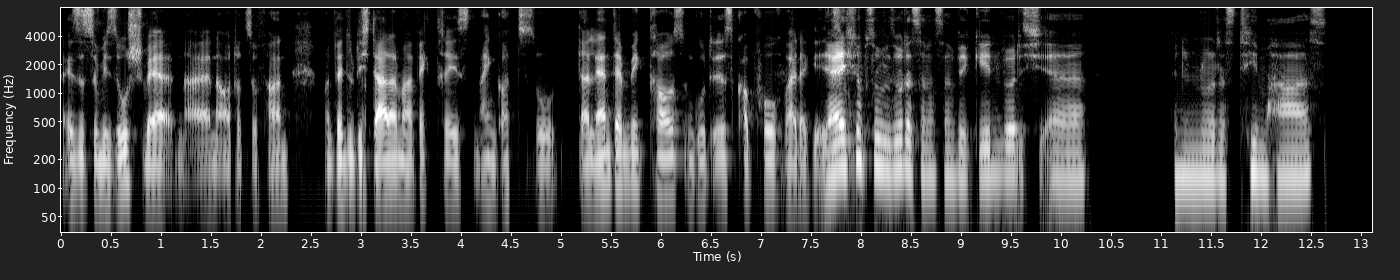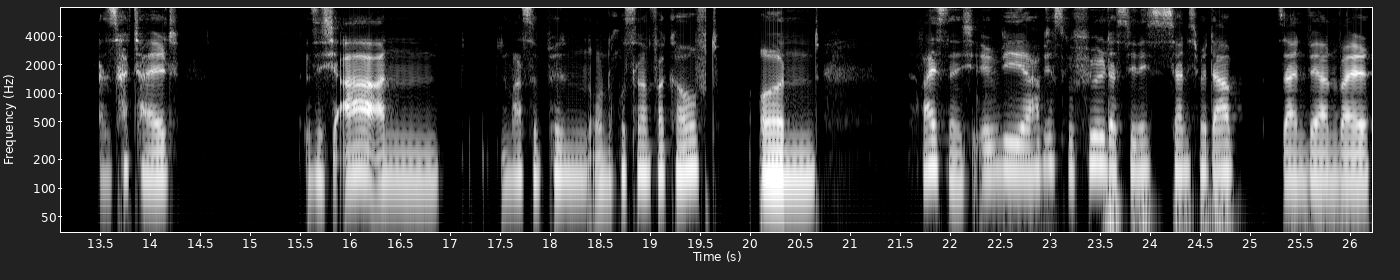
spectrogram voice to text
Da ist es sowieso schwer, ein, ein Auto zu fahren. Und wenn du dich da dann mal wegdrehst, mein Gott, so, da lernt der Mick draus und gut ist, Kopf hoch, weiter Ja, geht's. ich Und glaube sowieso, dass er noch seinen Weg gehen wird. Ich äh, finde nur das Team Haas, also es hat halt sich A an Mazepin und Russland verkauft und weiß nicht, irgendwie habe ich das Gefühl, dass die nächstes Jahr nicht mehr da sein werden, weil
